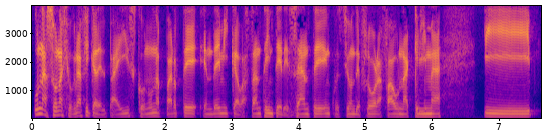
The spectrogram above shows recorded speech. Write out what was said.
una zona geográfica del país con una parte endémica bastante interesante en cuestión de flora, fauna, clima y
